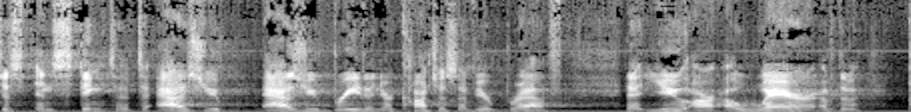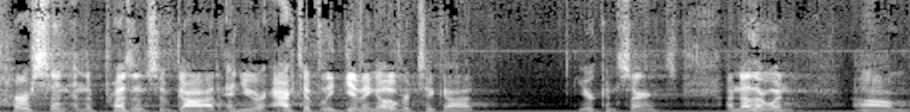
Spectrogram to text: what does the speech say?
just instinctive to as you as you breathe and you're conscious of your breath that you are aware of the person and the presence of God and you are actively giving over to God your concerns. Another one, um,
